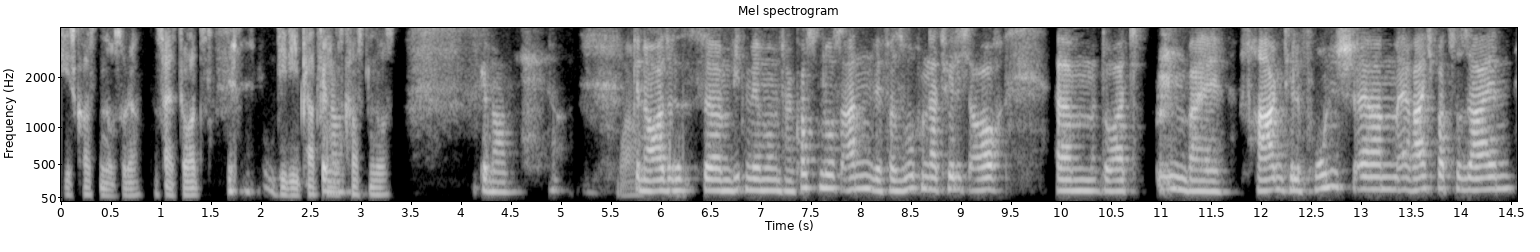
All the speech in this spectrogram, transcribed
die ist kostenlos, oder? Das heißt, dort, die, die Plattform genau. ist kostenlos. Genau. Ja. Wow. Genau, also das ähm, bieten wir momentan kostenlos an. Wir versuchen natürlich auch, ähm, dort bei Fragen telefonisch ähm, erreichbar zu sein.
